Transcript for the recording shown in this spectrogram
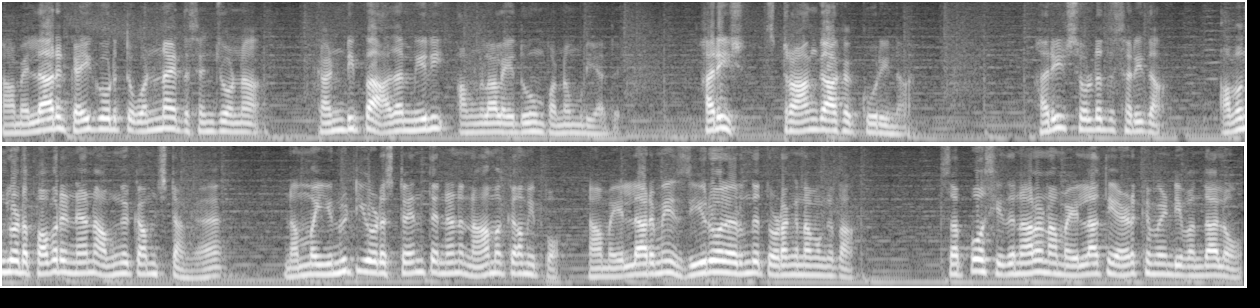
நாம் எல்லாரும் கை கொடுத்து ஒன்றா இதை செஞ்சோன்னா கண்டிப்பாக அதை மீறி அவங்களால எதுவும் பண்ண முடியாது. ஹரீஷ் ஸ்ட்ராங்காக கூறினார். ஹரீஷ் சொல்கிறது சரிதான். அவங்களோட பவர் என்னன்னு அவங்க காமிச்சிட்டாங்க. நம்ம யூனிட்டியோட ஸ்ட்ரென்த் என்னென்னு நாம காமிப்போம். நாம் எல்லாருமே ஜீரோலேருந்து தொடங்கினவங்க தான். சப்போஸ் இதனால் நம்ம எல்லாத்தையும் இழக்க வேண்டி வந்தாலும்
